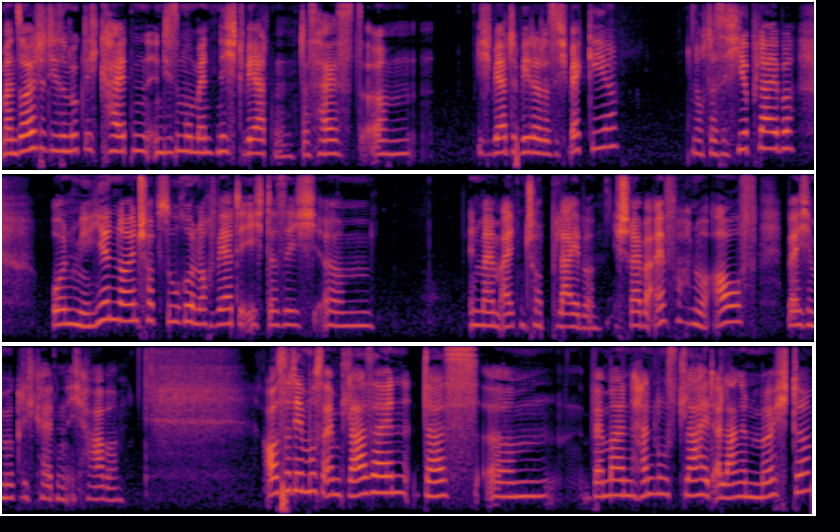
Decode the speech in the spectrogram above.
Man sollte diese Möglichkeiten in diesem Moment nicht werten. Das heißt, ähm, ich werte weder, dass ich weggehe, noch dass ich hier bleibe und mir hier einen neuen Job suche, noch werte ich, dass ich ähm, in meinem alten Job bleibe. Ich schreibe einfach nur auf, welche Möglichkeiten ich habe. Außerdem muss einem klar sein, dass ähm, wenn man Handlungsklarheit erlangen möchte,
